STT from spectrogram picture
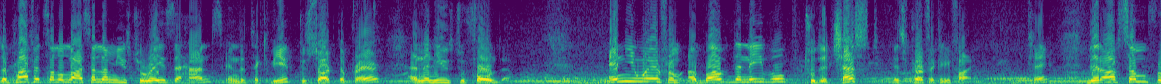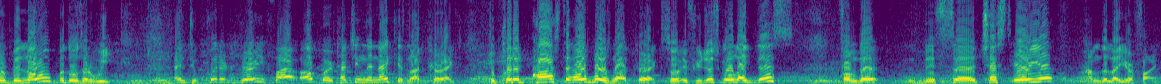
The Prophet ﷺ used to raise the hands in the takbir to start the prayer, and then he used to fold them. Anywhere from above the navel to the chest is perfectly fine. Okay? There are some for below, but those are weak. And to put it very far up where touching the neck is not correct. To put it past the elbow is not correct. So if you just go like this, from the this uh, chest area, alhamdulillah, you're fine.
